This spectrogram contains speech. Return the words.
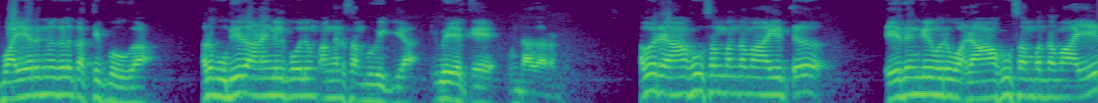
വയറിങ്ങുകൾ കത്തിപ്പോവുക അത് പുതിയതാണെങ്കിൽ പോലും അങ്ങനെ സംഭവിക്കുക ഇവയൊക്കെ ഉണ്ടാകാറുണ്ട്. അപ്പോൾ രാഹു സംബന്ധമായിട്ട് ഏതെങ്കിലും ഒരു രാഹു സംബന്ധമായ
